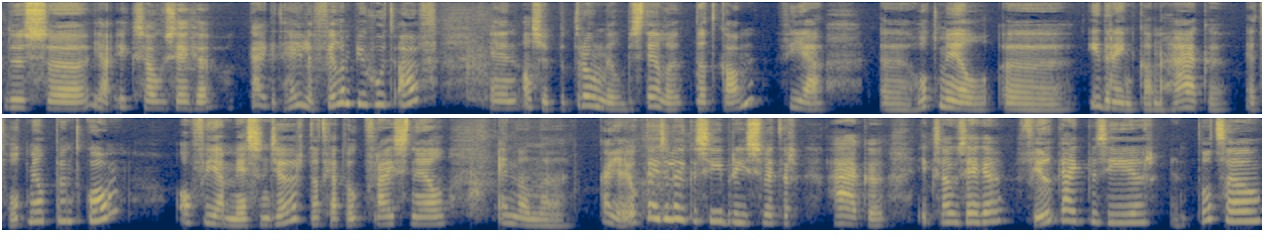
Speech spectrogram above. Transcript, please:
Dus uh, ja ik zou zeggen kijk het hele filmpje goed af. En als je het patroon wilt bestellen dat kan via uh, hotmail. Uh, iedereen kan haken hotmail.com of via messenger. Dat gaat ook vrij snel. En dan kan jij ook deze leuke seabreeze sweater haken. Ik zou zeggen veel kijkplezier en tot zo!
